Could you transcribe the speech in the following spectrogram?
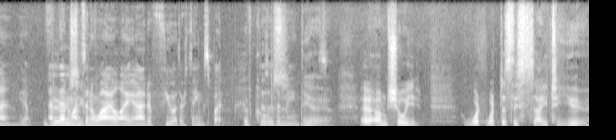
Uh, yeah. And then once in a while, I add a few other things, but of course. those are the main things. Yeah. Uh, I'm sure you. What What does this say to you,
